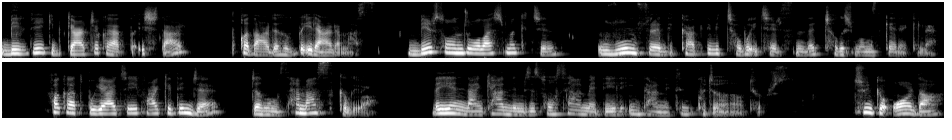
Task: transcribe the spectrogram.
bildiği gibi gerçek hayatta işler bu kadar da hızlı ilerlemez. Bir sonuca ulaşmak için uzun süre dikkatli bir çaba içerisinde çalışmamız gerekli. Fakat bu gerçeği fark edince canımız hemen sıkılıyor ve yeniden kendimizi sosyal medya ile internetin kucağına atıyoruz. Çünkü orada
